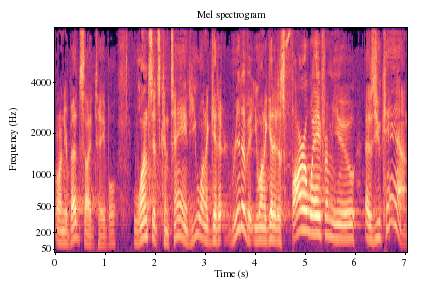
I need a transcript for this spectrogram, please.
or on your bedside table. Once it's contained, you want to get it rid of it. You want to get it as far away from you as you can.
